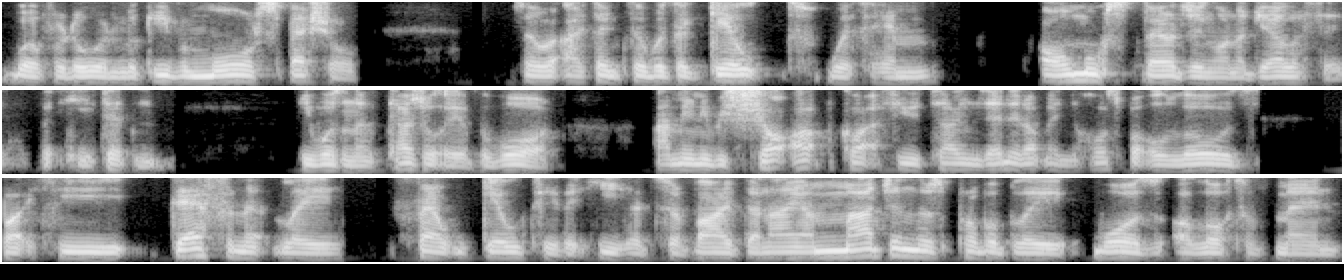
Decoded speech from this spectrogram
Wilfred Owen look even more special. So I think there was a guilt with him, almost verging on a jealousy that he didn't. He wasn't a casualty of the war. I mean, he was shot up quite a few times, ended up in hospital loads, but he definitely felt guilty that he had survived. And I imagine there's probably was a lot of men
